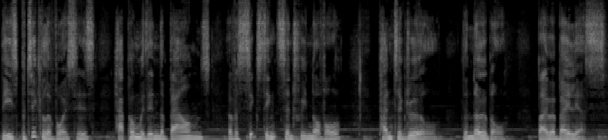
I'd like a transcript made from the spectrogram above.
These particular voices happen within the bounds of a 16th century novel, Pantagruel the Noble, by Rabelais.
